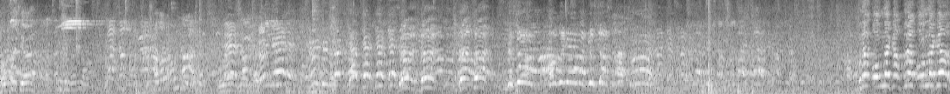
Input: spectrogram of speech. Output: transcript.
Offside ya. Gel gel gel gel. Dön dön. Bırak dön. Yusuf. Olduğun yere bak Yusuf. Fırat onunla kal. Fırat onunla kal.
